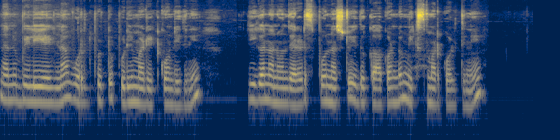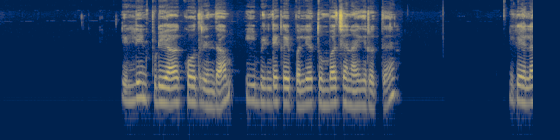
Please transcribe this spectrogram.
ನಾನು ಬಿಳಿ ಎಳ್ಳನ್ನ ಹುರಿದ್ಬಿಟ್ಟು ಪುಡಿ ಮಾಡಿ ಇಟ್ಕೊಂಡಿದ್ದೀನಿ ಈಗ ನಾನು ಒಂದು ಎರಡು ಸ್ಪೂನಷ್ಟು ಇದಕ್ಕೆ ಹಾಕ್ಕೊಂಡು ಮಿಕ್ಸ್ ಮಾಡ್ಕೊಳ್ತೀನಿ. ಎಳ್ಳಿನ ಪುಡಿ ಹಾಕೋದ್ರಿಂದ ಈ ಬೆಂಡೆಕಾಯಿ ಪಲ್ಯ ತುಂಬ ಚೆನ್ನಾಗಿರುತ್ತೆ. ಈಗ ಎಲ್ಲ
